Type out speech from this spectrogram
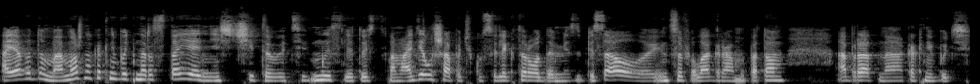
А я вот думаю, а можно как-нибудь на расстоянии считывать мысли? То есть там одел шапочку с электродами, записал энцефалограмму, потом обратно как-нибудь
